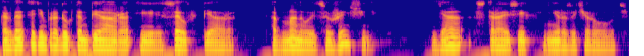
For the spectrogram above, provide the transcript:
когда этим продуктом пиара и селф-пиара обманываются женщины, я стараюсь их не разочаровывать.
